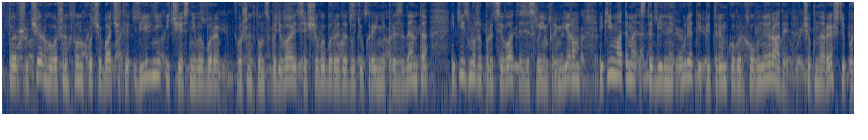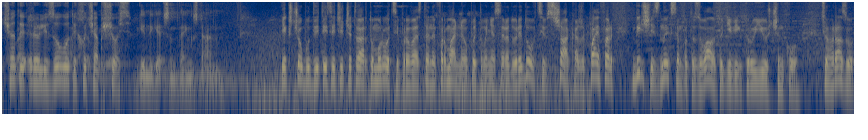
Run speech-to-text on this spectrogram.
В першу чергу Вашингтон хоче бачити вільні і чесні вибори. Вашингтон сподівається, що вибори дадуть Україні президента, який зможе працювати зі своїм прем'єром, який матиме стабільний уряд і підтримку Верховної Ради, щоб нарешті почати реалізовувати хоча б щось. Якщо б у 2004 році провести неформальне опитування серед урядовців США, каже Пайфер, більшість з них симпатизували тоді Віктору Ющенку. Цього разу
